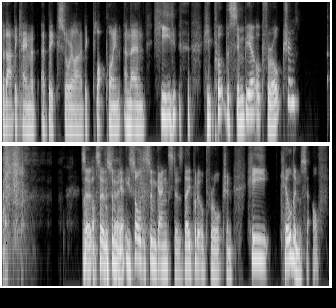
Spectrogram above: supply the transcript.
but that became a, a big storyline, a big plot point. And then he he put the symbiote up for auction. So so some he sold to some gangsters. They put it up for auction. He killed himself.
